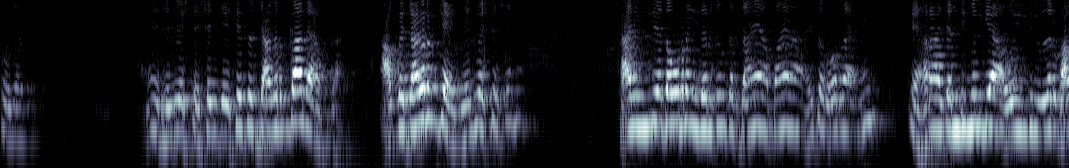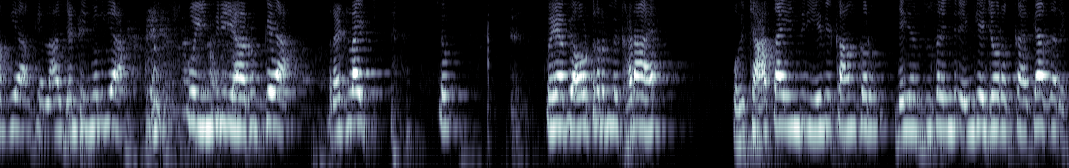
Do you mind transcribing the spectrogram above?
सो जाते हैं। रेलवे स्टेशन जैसे तो जागृत काल है आपका। आपका जागृत क्या है? रेलवे स्टेशन है। सारी इंद्रिया दौड़ रही इधर से उधर दाया, बाया, इधर हो रहा है, नहीं? कहीं हरा झंडी मिल गया, वो इंद्री उधर भाग गया, कहीं लाल झंडी मिल गया, वो इंद्री यहाँ रुक गया रेड लाइट चुप। कोई अभी आउटर में खड़ा है, वो चाहता है इंद्री ये भी काम करूँ। लेकिन दूसरा इंद्री एंगेज हो रखा है, क्या करे?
